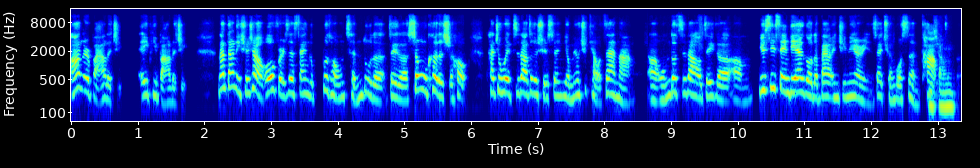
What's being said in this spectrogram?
honor biology、AP biology。那当你学校 offer 这三个不同程度的这个生物课的时候，他就会知道这个学生有没有去挑战呐、啊、呃，我们都知道这个，嗯，UC San Diego 的 Bioengineering 在全国是很 top 的。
